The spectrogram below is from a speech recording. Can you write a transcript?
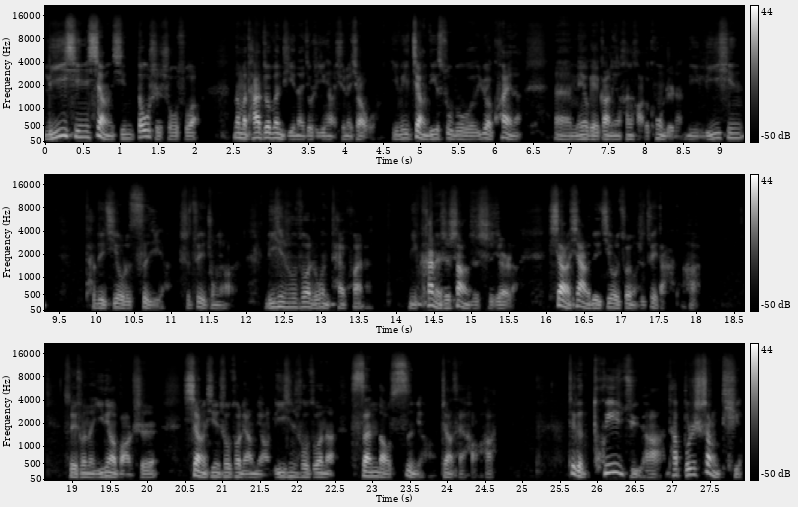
离心向心都是收缩，那么它这问题呢，就是影响训练效果。因为降低速度越快呢，呃，没有给杠铃很好的控制呢，你离心，它对肌肉的刺激啊是最重要的。离心收缩，如果你太快了，你看着是上是使劲了，向下的对肌肉作用是最大的哈。所以说呢，一定要保持向心收缩两秒，离心收缩呢三到四秒，这样才好哈。这个推举啊，它不是上挺，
